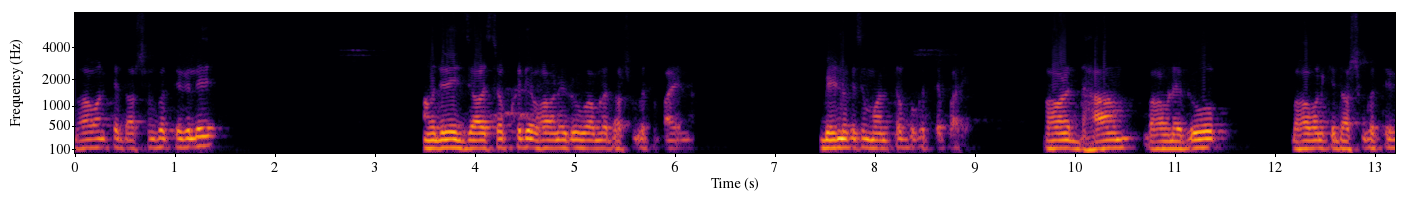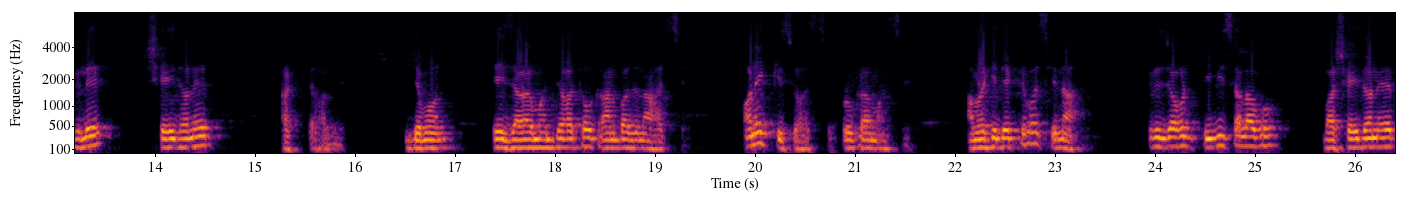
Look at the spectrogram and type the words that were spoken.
ভগবানকে দর্শন করতে গেলে আমাদের এই জল চক্ষু দিয়ে ভগবানের রূপ আমরা দর্শন করতে পারি না। বিভিন্ন কিছু মন্তব্য করতে পারি। ভগবানের ধাম ভগবানের রূপ, ভগবানকে দর্শন করতে গেলে সেই ধরনের থাকতে হবে। যেমন এই জায়গার মধ্যে হয়তো গান বাজনা হচ্ছে, অনেক কিছু হচ্ছে প্রোগ্রাম আছে। আমরা কি দেখতে পাচ্ছি? না। কিন্তু যখন টিভি চালাবো বা সেই ধরনের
